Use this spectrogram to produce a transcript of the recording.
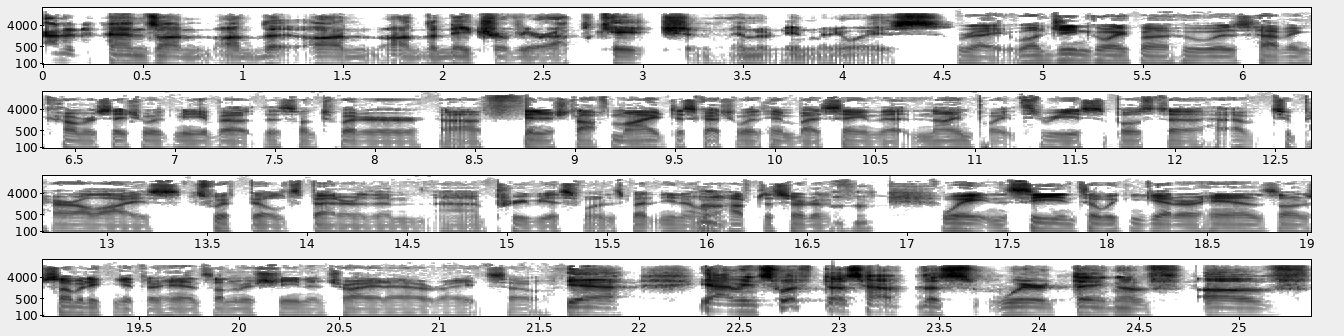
kind of depends on on the on on the nature of your application in in many ways. Right. Well, Gene Goykhman, who was having conversation with me about this on Twitter, uh, finished off my discussion with him by saying that 9.3 is supposed to have to parallelize Swift builds better than uh, previous ones. But you know, we'll have to sort of wait and see until we can get our hands on somebody can get their hands on a machine and try it out. Right. So Yeah, yeah. I mean, Swift does have this weird thing of of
